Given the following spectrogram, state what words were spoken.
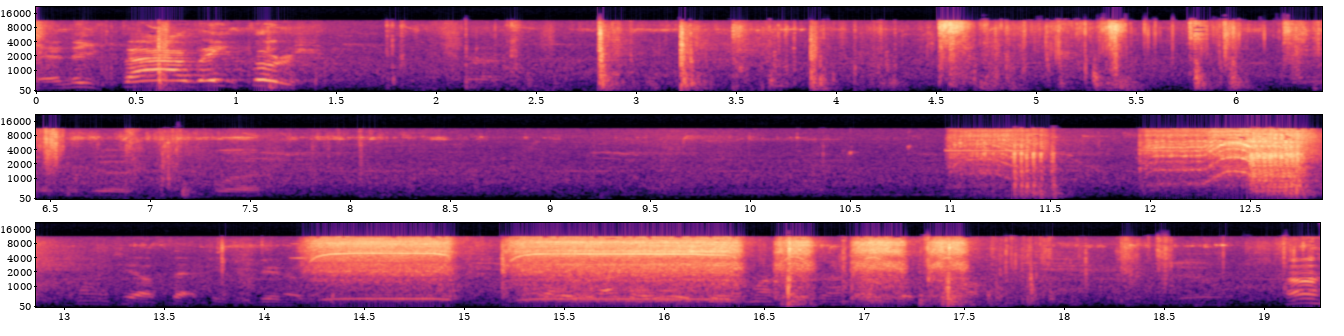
I know what's going on. Huh?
